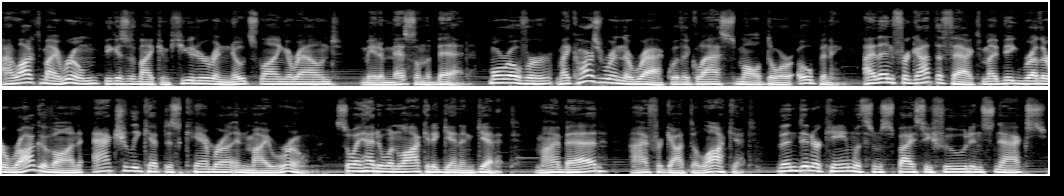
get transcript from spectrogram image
I locked my room because of my computer and notes lying around, made a mess on the bed. Moreover, my cars were in the rack with a glass small door opening. I then forgot the fact my big brother Ragavan actually kept his camera in my room, so I had to unlock it again and get it. My bad, I forgot to lock it. Then dinner came with some spicy food and snacks,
